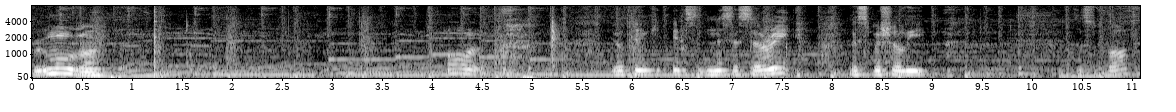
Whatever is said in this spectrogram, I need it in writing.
remove uh, all you think it's necessary, especially the support.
